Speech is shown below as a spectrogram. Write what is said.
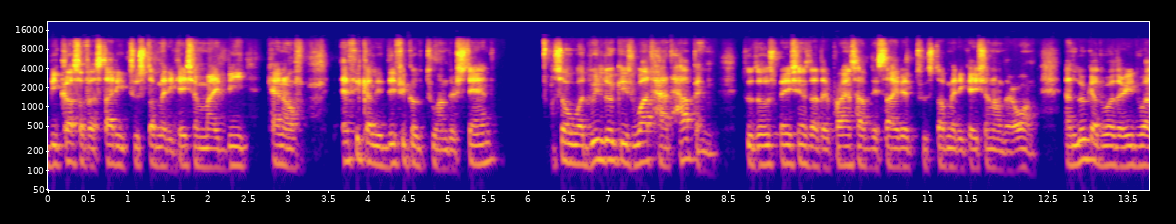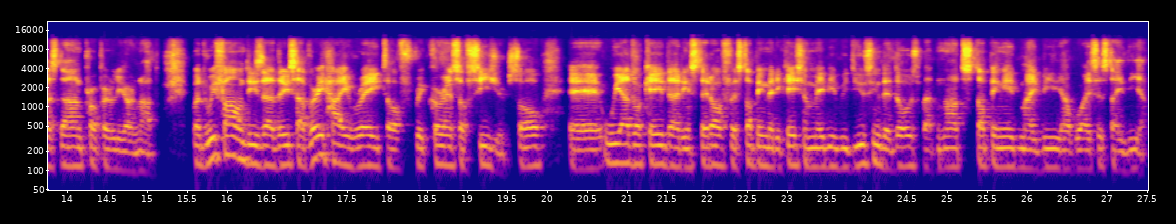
because of a study to stop medication might be kind of ethically difficult to understand so what we look is what had happened to those patients that their parents have decided to stop medication on their own and look at whether it was done properly or not. What we found is that there is a very high rate of recurrence of seizures. So uh, we advocate that instead of stopping medication maybe reducing the dose but not stopping it might be a wisest idea.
